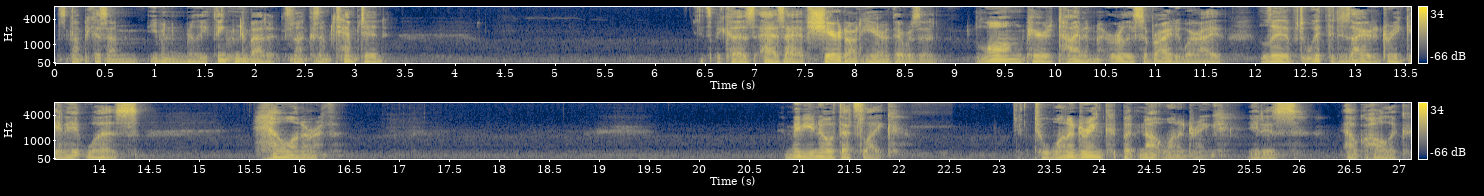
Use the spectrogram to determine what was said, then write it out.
It's not because I'm even really thinking about it. It's not because I'm tempted. It's because, as I have shared on here, there was a long period of time in my early sobriety where I lived with the desire to drink, and it was hell on earth. Maybe you know what that's like to want to drink but not want to drink. It is alcoholic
